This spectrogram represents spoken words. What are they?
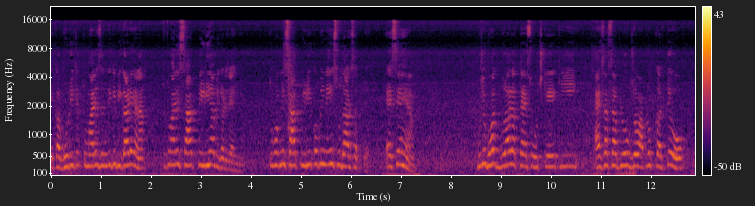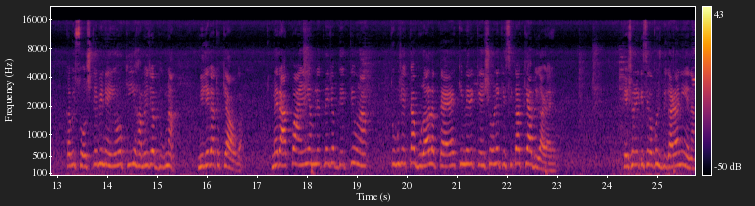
एक अघोरी जब तुम्हारी ज़िंदगी बिगाड़ेगा ना तो तुम्हारी सात पीढ़ियाँ बिगड़ जाएँगी। तुम अपनी सात पीढ़ी को भी नहीं सुधार सकते। ऐसे हैं हम। मुझे बहुत बुरा लगता है सोच के कि ऐसा सब लोग जो आप लोग करते हो, कभी सोचते भी नहीं हो कि हमें जब दुगना मिलेगा तो क्या होगा? मैं रात को आईनी अमृत में जब देखती हूँ ना तो मुझे इतना बुरा लगता है कि मेरे केशव ने किसी का क्या बिगाड़ा है? केशों ने किसी का कुछ बिगाड़ा नहीं है ना?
